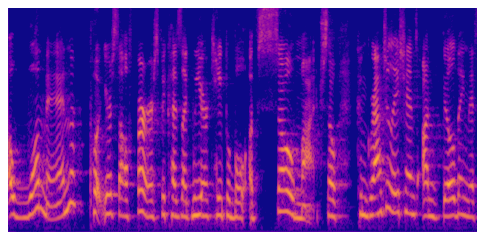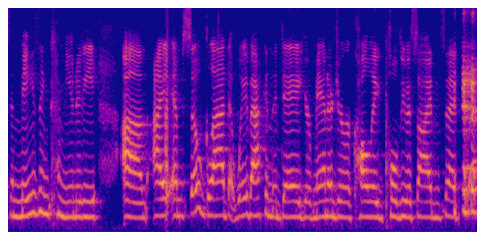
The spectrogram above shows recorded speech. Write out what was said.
a woman, put yourself first because like we are capable of so much. So, congratulations on building this amazing community um, I am so glad that way back in the day, your manager or colleague pulled you aside and said,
